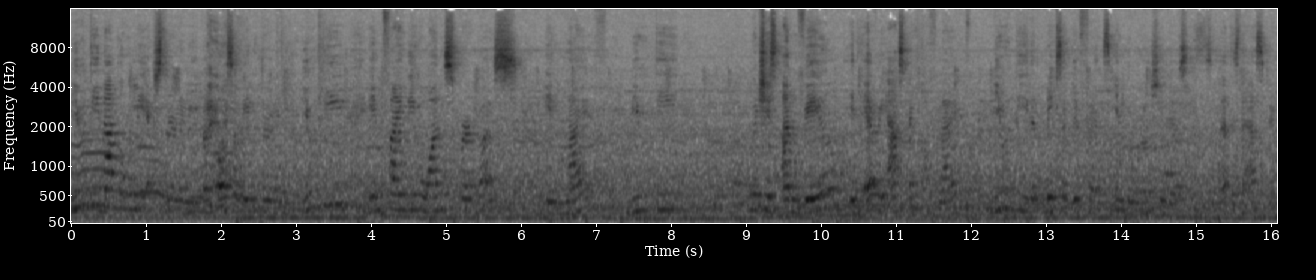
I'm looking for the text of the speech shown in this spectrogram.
Beauty not only externally but also internally. Beauty in finding one's purpose in life. Beauty which is unveiled in every aspect of life. Beauty that makes a difference in the world she lives in. So that is the aspect.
